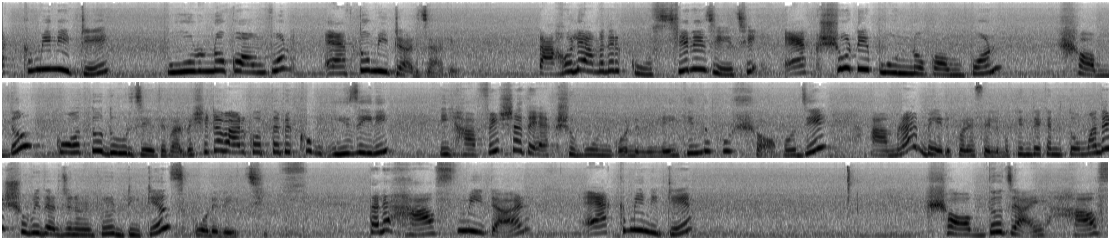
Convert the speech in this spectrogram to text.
এক মিনিটে পূর্ণ কম্পন এত মিটার যাবে। তাহলে আমাদের কোশ্চেনে চেয়েছে, একশোটি পূর্ণ কম্পন শব্দ কত দূর যেতে পারবে? সেটা বার করতে হবে খুব ইজিলি এই হাফের সাথে একশো গুণ করে দিলেই কিন্তু খুব সহজে আমরা বের করে ফেলব। কিন্তু এখানে তোমাদের সুবিধার জন্য আমি পুরো ডিটেলস করে দিচ্ছি। তাহলে হাফ মিটার এক মিনিটে শব্দ যায় হাফ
